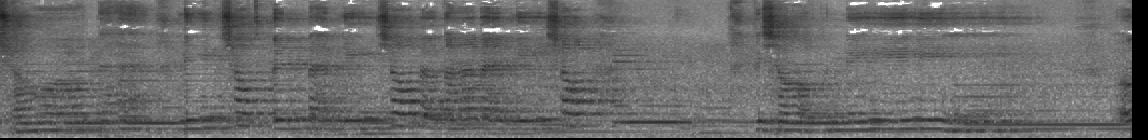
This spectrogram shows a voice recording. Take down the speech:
ชอบแบบนี้ชอบเป็นแบบนี้ชอบแววตาแบบนี้ชอบก็ชอบคนนี้โอ้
